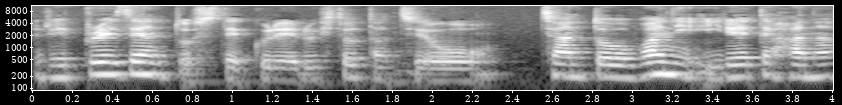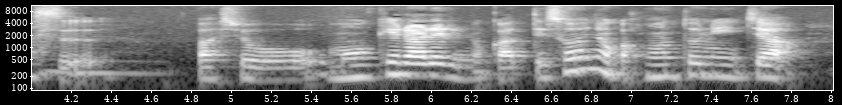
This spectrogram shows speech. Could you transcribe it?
レプレゼントしてくれる人たちをちゃんと輪に入れて話す場所を設けられるのかってそういうのが本当にじゃあ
